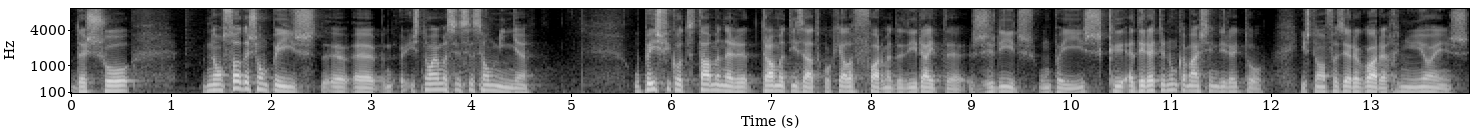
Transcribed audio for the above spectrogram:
deixou não só deixa um país. Uh, uh, isto não é uma sensação minha. O país ficou de tal maneira traumatizado com aquela forma da direita gerir um país que a direita nunca mais se endireitou. E estão a fazer agora reuniões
